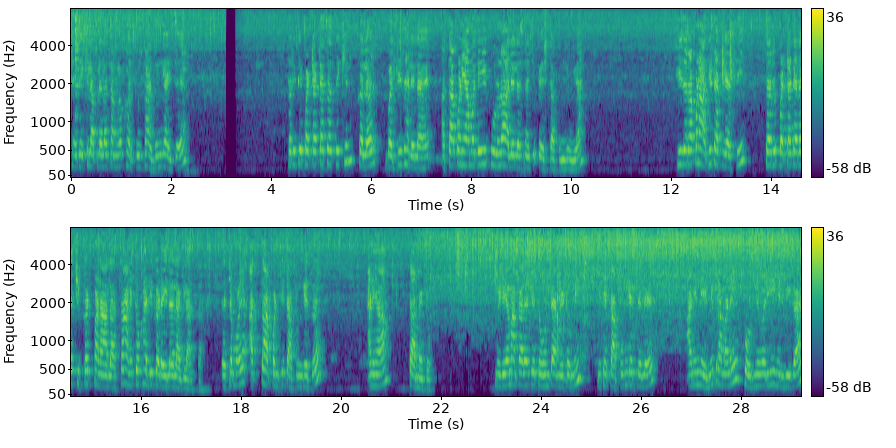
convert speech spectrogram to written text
हे देखील आपल्याला चांगलं खरपूस भाजून घ्यायचं आहे तर इथे बटाट्याचा देखील कलर बदली झालेला आहे. आता आपण यामध्ये ही पूर्ण आले लसणाची पेस्ट टाकून घेऊया. ही जर आपण आधी टाकली असती तर बटाट्याला चिकटपणा आला असता आणि तो खाली कढईला लागला असता त्याच्यामुळे आत्ता आपण ती टाकून घेतो आहे आणि हा टॅमॅटो. मीडियम आकाराचे दोन टॅमॅटो मी इथे कापून घेतलेले आहेत. आणि नेहमीप्रमाणे फोडणीवरही हिरवीगार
